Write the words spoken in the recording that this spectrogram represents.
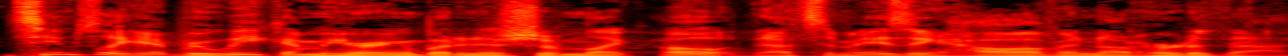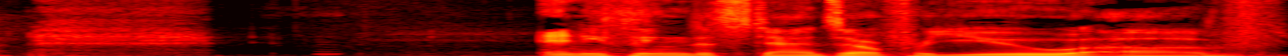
it seems like every week I'm hearing about an initiative. I'm like, oh, that's amazing. How have I not heard of that? Anything that stands out for you of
